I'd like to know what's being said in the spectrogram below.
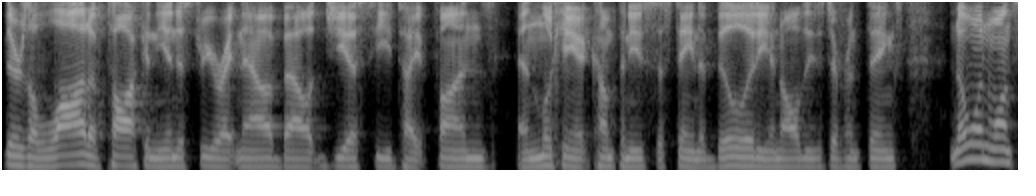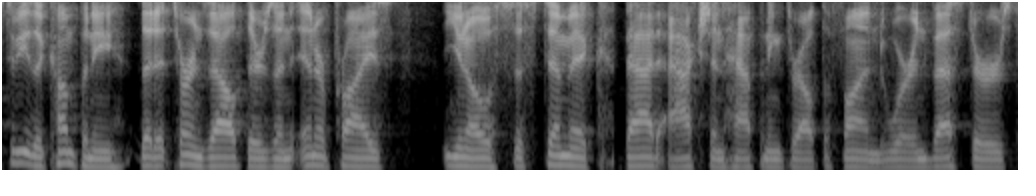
There's a lot of talk in the industry right now about GSC type funds and looking at companies' sustainability and all these different things. No one wants to be the company that it turns out there's an enterprise you know, systemic bad action happening throughout the fund where investors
